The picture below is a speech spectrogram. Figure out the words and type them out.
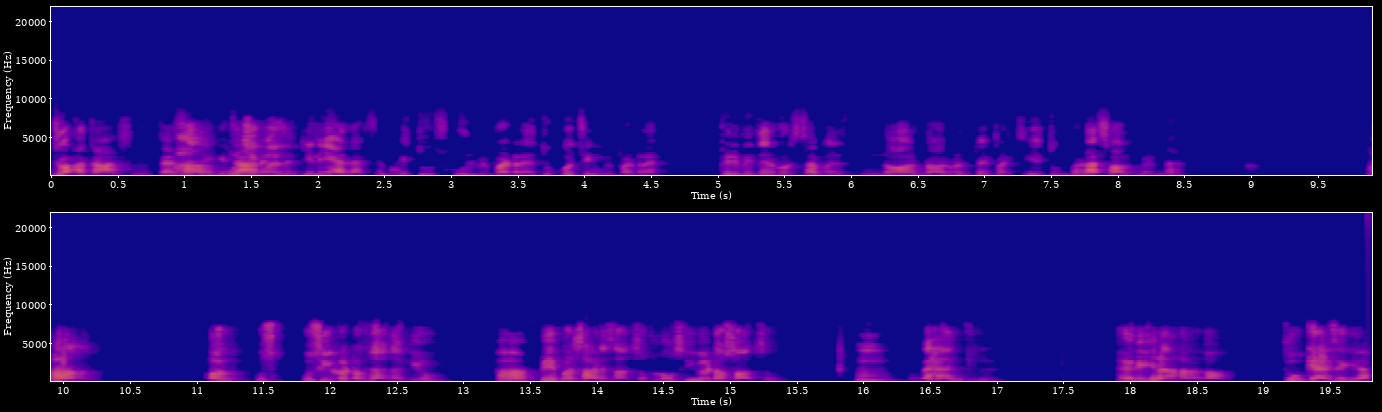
जो आकाश में पैसे हाँ, देके जा रहे हैं उनके लिए अलग से। भाई तू स्कूल भी पढ़ रहा है तू कोचिंग भी पढ़ रहा है फिर भी तेरे को समझ नॉर्मल पेपर चाहिए तू बड़ा सॉल्व करना। हाँ? और उस उसी कट ऑफ़ ज़्यादा क्यों? हाँ। पेपर साढ़े सात सौ का उसकी कट ऑफ़ सात सौ। हम्म। लगा तू कैसे गया?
